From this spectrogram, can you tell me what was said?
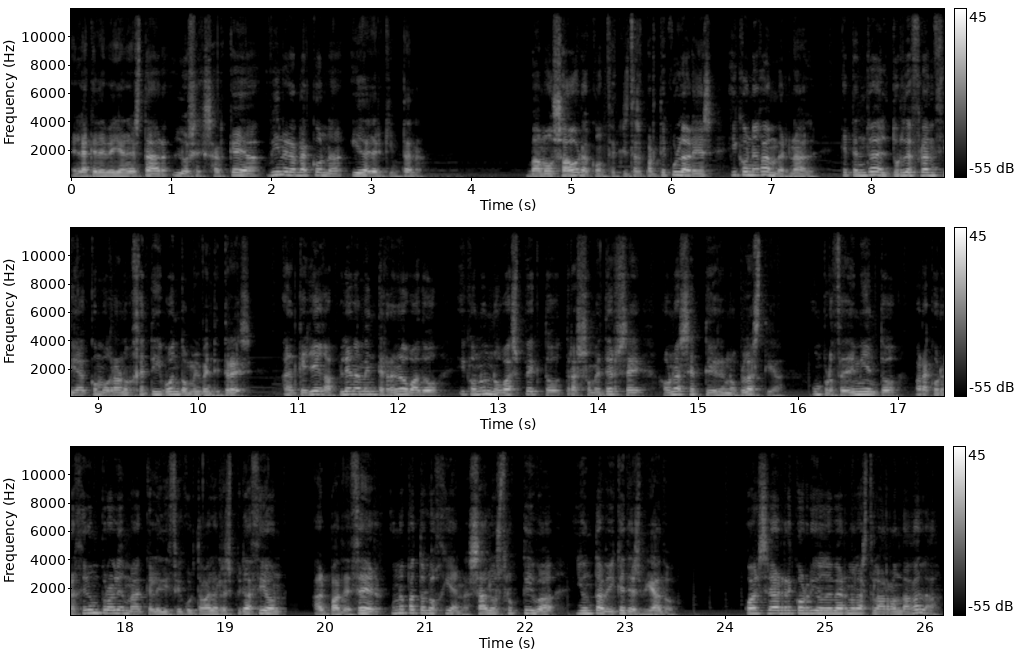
en la que deberían estar los Exarquea, Viner Anacona y Dayer Quintana. Vamos ahora con ciclistas particulares y con Egan Bernal, que tendrá el Tour de Francia como gran objetivo en 2023, al que llega plenamente renovado y con un nuevo aspecto tras someterse a una septirenoplastia, un procedimiento para corregir un problema que le dificultaba la respiración al padecer una patología nasal obstructiva y un tabique desviado. ¿Cuál será el recorrido de Bernal hasta la ronda gala?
